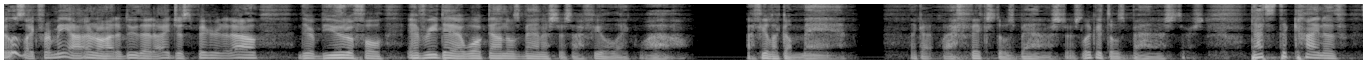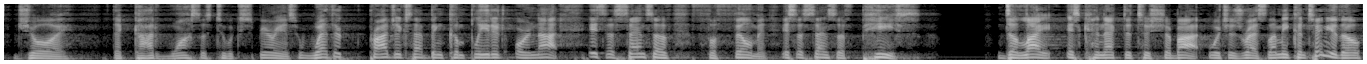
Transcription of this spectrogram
It was like for me, I don't know how to do that. I just figured it out. They're beautiful. Every day I walk down those banisters, I feel like, wow. I feel like a man. Like I, I fixed those banisters. Look at those banisters. That's the kind of joy that God wants us to experience, whether projects have been completed or not. It's a sense of fulfillment, it's a sense of peace. Delight is connected to Shabbat, which is rest. Let me continue though.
